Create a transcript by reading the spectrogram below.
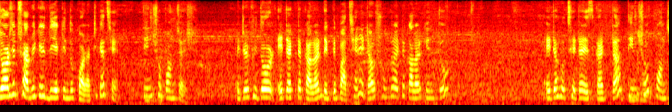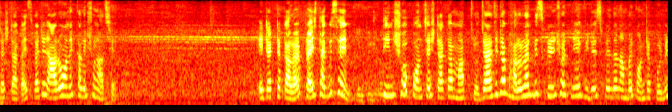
জর্জেট ফ্যাব্রিকের দিয়ে কিন্তু করা ঠিক আছে? তিনশো পঞ্চাশ। এটার ভিতর এটা একটা কালার দেখতে পাচ্ছেন এটাও সুন্দর একটা কালার কিন্তু। এটা হচ্ছে এটা স্কার্টটা তিনশো পঞ্চাশ টাকা। স্কার্টের আরও অনেক কালেকশন আছে। এটা একটা কালার। প্রাইস থাকবে সেম তিনশো পঞ্চাশ টাকা মাত্র। যার যেটা ভালো লাগবে স্ক্রিনশট নিয়ে ভিডিও স্ক্রিনে নাম্বার কন্ট্যাক্ট করবেন।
